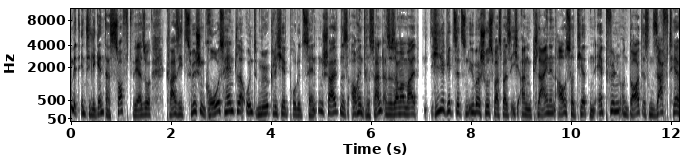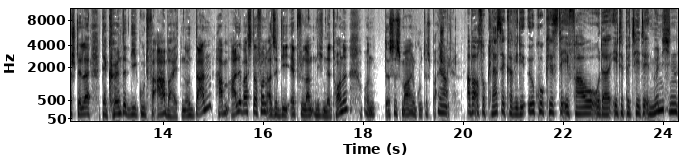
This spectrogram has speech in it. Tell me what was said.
mit intelligenter Software so quasi zwischen Großhändler und mögliche Produzenten schalten. Das ist auch interessant. Also sagen wir mal, hier gibt es jetzt einen Überschuss, was weiß ich, an kleinen aussortierten Äpfeln und dort ist ein Safthersteller, der könnte die gut verarbeiten. Und dann haben alle was davon. Also die Äpfel landen nicht in der Tonne und das ist mal ein gutes Beispiel. Ja. Aber auch so Klassiker wie die Ökokiste e.V. oder Etepetete in München,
